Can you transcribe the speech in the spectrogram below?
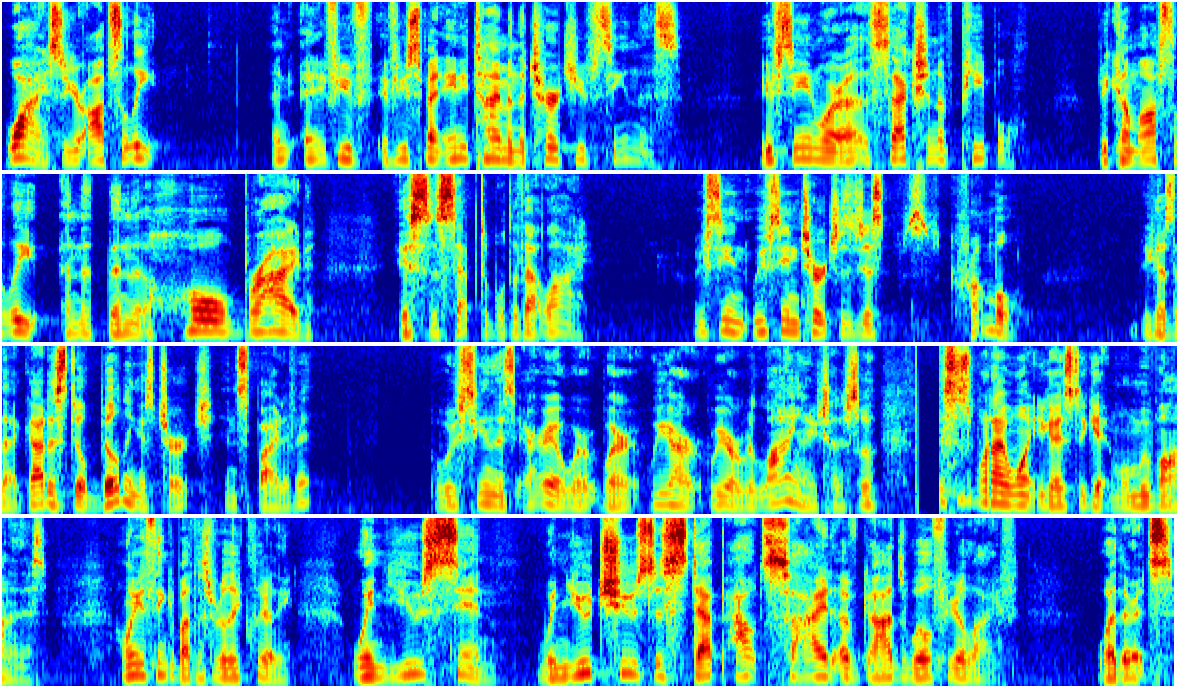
Why? So you're obsolete. And, and if, you've, if you've spent any time in the church, you've seen this. You've seen where a section of people become obsolete, and the, then the whole bride is susceptible to that lie. We've seen, we've seen churches just crumble because that. God is still building his church in spite of it. But we've seen this area where, where we, are, we are relying on each other. So this is what I want you guys to get, and we'll move on to this. I want you to think about this really clearly. When you sin, when you choose to step outside of God's will for your life, whether it's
